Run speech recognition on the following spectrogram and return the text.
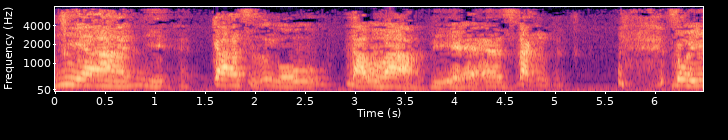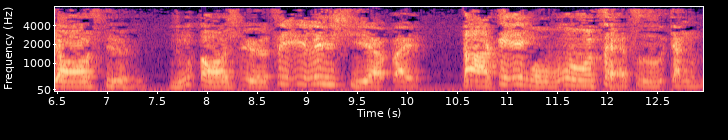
娘，你假使我老啊别生，若要是我大学这里学会，打给我再指引。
